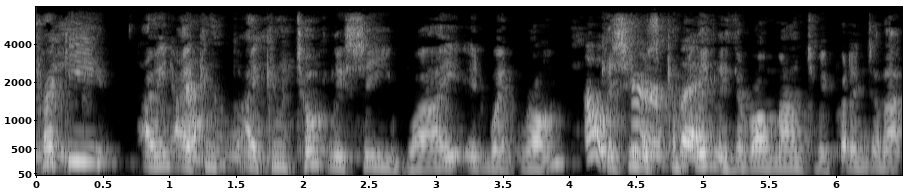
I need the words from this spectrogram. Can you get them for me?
Tricky. I mean, I can I can totally see why it went wrong Oh, because he was sure, completely the wrong man to be put into that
